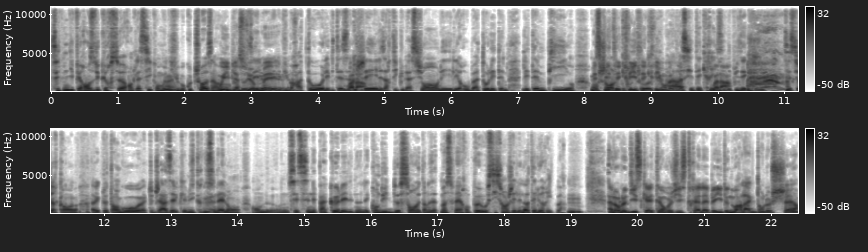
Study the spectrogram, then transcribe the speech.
C'est une différence du curseur. En classique, on modifie beaucoup de choses. Hein. Oui, bien sûr. mais... Les vibratos, les vitesses archées, les articulations, les, les rubatos, les, les tempi. On, mais ce qui est écrit, c'est écrit, on va Ah, c'est écrit, c'est plus écrit. c'est sûr qu'avec le tango, avec le jazz, avec les musiques traditionnelles, on, on, ce n'est pas que les, les conduites de son dans les atmosphères. On peut aussi changer les notes et le rythme. Hmm. Alors le disque a été enregistré à l'abbaye de Noirlac dans le Cher.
